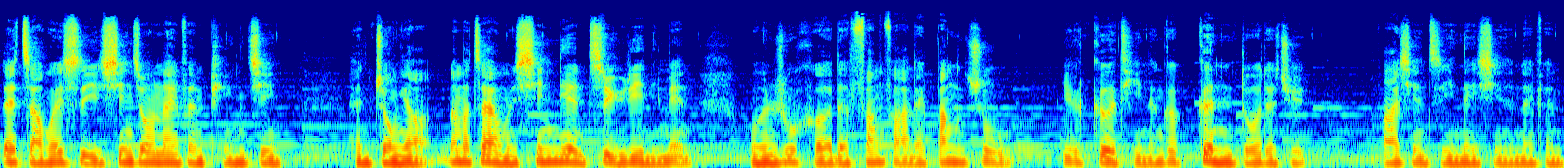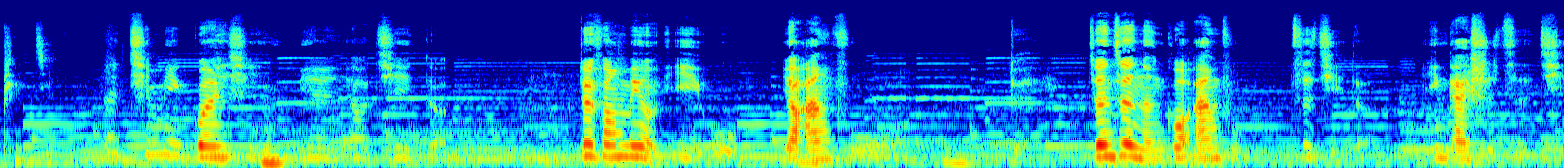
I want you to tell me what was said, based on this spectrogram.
再找回自己心中的那一份平静很重要。那么在我们心念治愈力里面，我们如何的方法来帮助一个个体能够更多的去发现自己内心的那份平静？在亲密关系里面要记得，嗯，对方没有义务。要安抚我，对，真正能够安抚自己的应该是自己。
